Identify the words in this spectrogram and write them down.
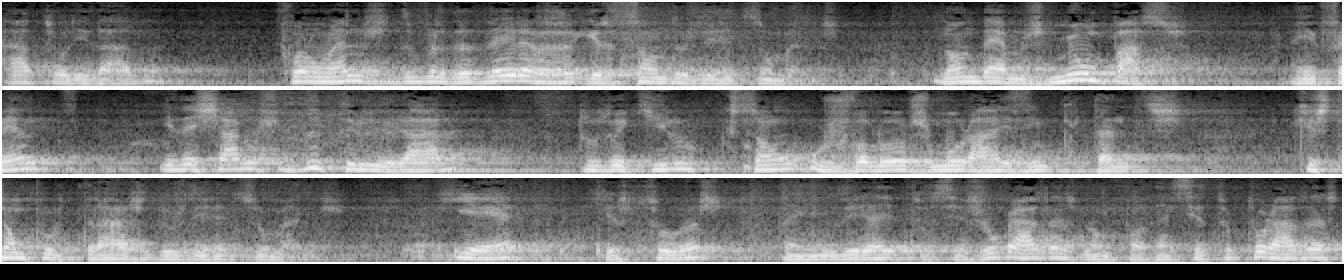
à atualidade, foram anos de verdadeira regressão dos direitos humanos. Não demos nenhum passo em frente e deixámos deteriorar tudo aquilo que são os valores morais importantes que estão por trás dos direitos humanos, que é que as pessoas têm o direito a ser julgadas, não podem ser torturadas,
